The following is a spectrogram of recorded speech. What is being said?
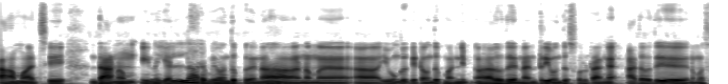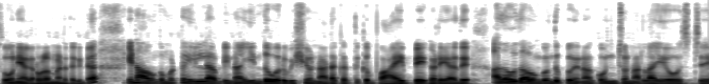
காமாட்சி தனம் இன்னும் எல்லாருமே வந்து பார்த்திங்கன்னா நம்ம இவங்கக்கிட்ட வந்து மன்னி அதாவது நன்றி வந்து சொல்கிறாங்க அதாவது நம்ம சோனியா அகர்வால் மேடத்துக்கிட்ட. ஏன்னா அவங்க மட்டும் இல்லை அப்படின்னா இந்த ஒரு விஷயம் நடக்கிறதுக்கு வாய்ப்பே கிடையாது. அதாவது அவங்க வந்து பார்த்திங்கன்னா கொஞ்சம் நல்லா யோசிச்சு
